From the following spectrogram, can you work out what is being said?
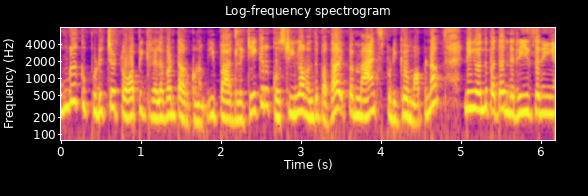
உங்களுக்கு பிடிச்ச டாபிக் ரெலவெண்டா இருக்கணும். இப்போ அதுல கேட்கிற கொஸ்டின்லாம் வந்து பார்த்தா இப்போ மேக்ஸ் பிடிக்கும் அப்படின்னா நீங்க வந்து பார்த்தா இந்த ரீசனிங்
